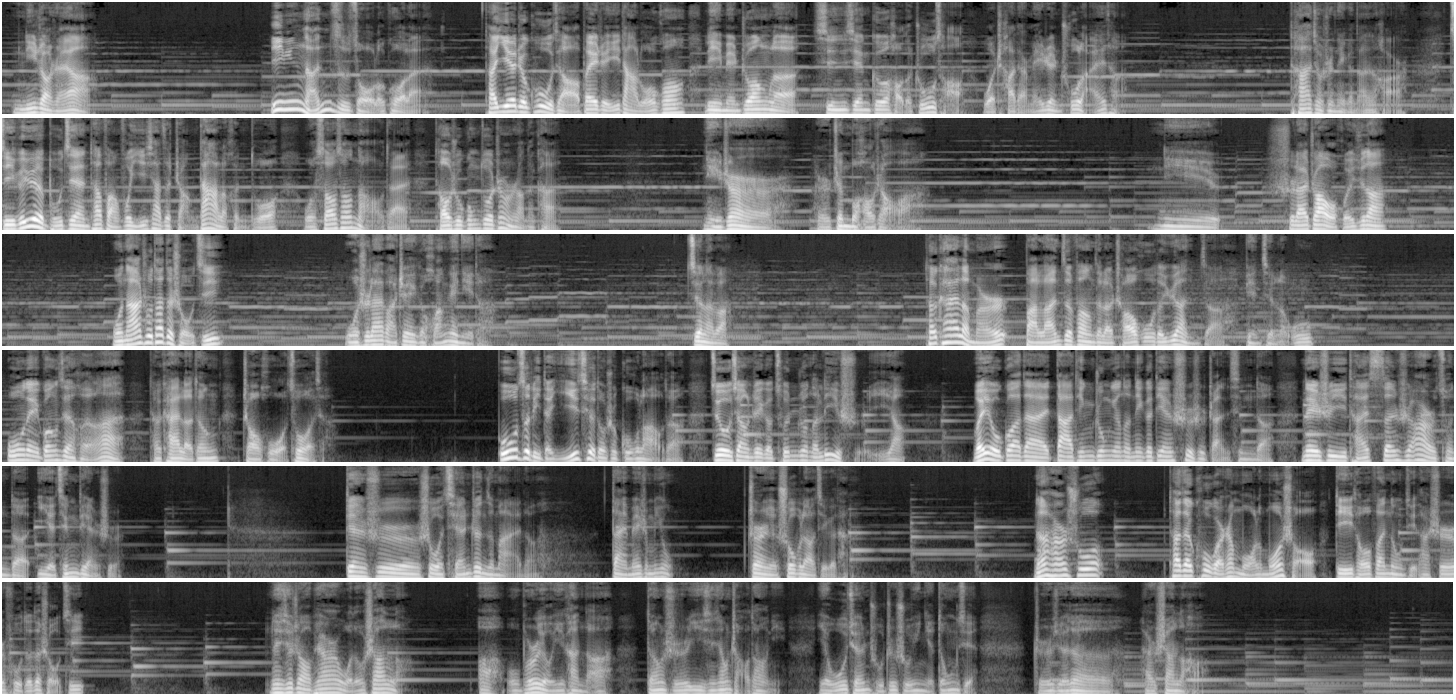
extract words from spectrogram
你找谁啊？一名男子走了过来。他掖着裤脚，背着一大箩筐，里面装了新鲜割好的猪草。我差点没认出来他。他就是那个男孩。几个月不见，他仿佛一下子长大了很多。我搔搔脑袋，掏出工作证让他看。你这儿可是真不好找啊！你是来抓我回去的？我拿出他的手机。我是来把这个还给你的。进来吧。他开了门，把篮子放在了潮湖的院子，便进了屋。屋内光线很暗，他开了灯，招呼我坐下。屋子里的一切都是古老的，就像这个村庄的历史一样。唯有挂在大厅中央的那个电视是崭新的，那是一台三十二寸的液晶电视。电视是我前阵子买的，但也没什么用。这儿也说不了几个台。男孩说：“他在裤管上抹了抹手，低头翻动起他失而复得的手机。那些照片我都删了。啊，我不是有意看的啊。当时一心想找到你，也无权处置属于你的东西，只是觉得还是删了好。”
